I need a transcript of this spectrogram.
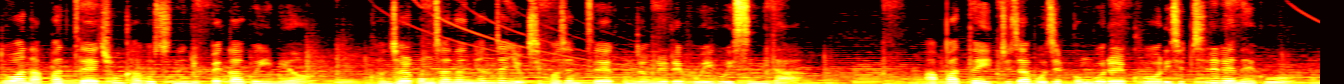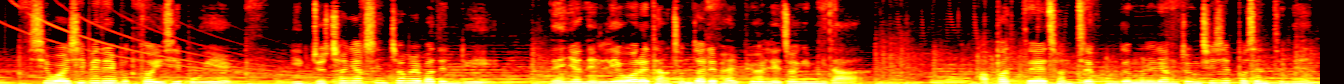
또한 아파트의 총 가구 수는 600가구이며 건설공사는 현재 60%의 공정률을 보이고 있습니다. 아파트 입주자 모집 공고를 9월 27일에 내고 10월 11일부터 25일 입주 청약 신청을 받은 뒤 내년 1, 2월에 당첨자를 발표할 예정입니다. 아파트의 전체 공급 물량 중 70%는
